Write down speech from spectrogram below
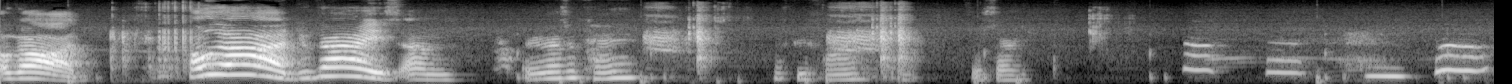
oh god, oh god, you guys. Um, are you guys okay? Must be fine. so sorry.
